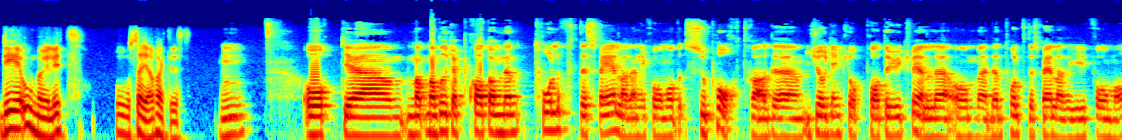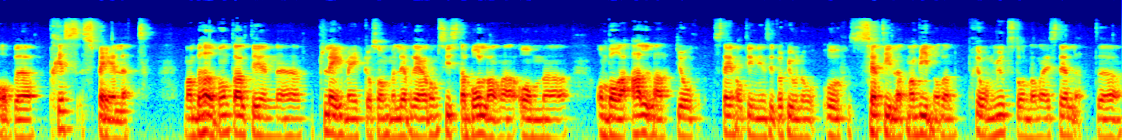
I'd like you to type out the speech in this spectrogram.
det är omöjligt att säga faktiskt. Mm. Och eh, man, man, brukar prata om den tolfte spelaren i form av supportrar. Eh, Jörgen Klopp pratar ju ikväll eh, om den tolfte spelaren i form av eh, pressspelet. Man behöver inte alltid en eh, playmaker som levererar de sista bollarna om, eh, om bara alla går stenhårt in i en situation och, och ser till att man vinner den från motståndarna istället. Eh,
